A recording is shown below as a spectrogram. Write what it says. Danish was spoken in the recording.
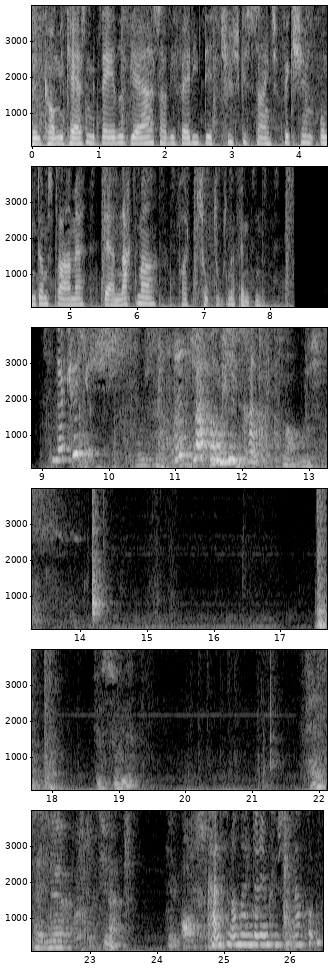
Velkommen i kassen med David Bjerre, så har vi fat i det tyske science fiction ungdomsdrama Der Nachtmar fra 2015. In der Küche sitzt was vom Kühlschrank. Jetzt mal ruhig. Fürs zu. Fenster hier. Tina, geht auf. Kannst du noch mal hinter dem Kühlschrank nachgucken?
